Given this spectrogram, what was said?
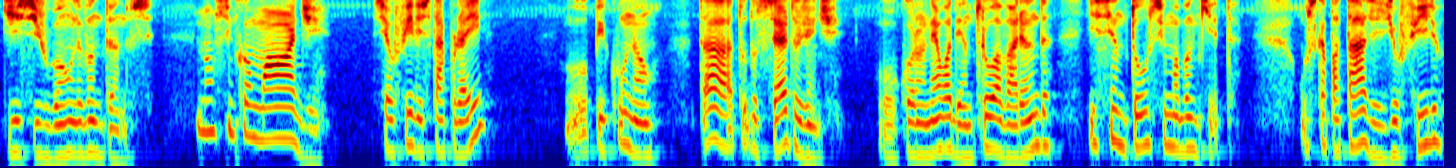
disse João levantando-se. Não se incomode. Seu filho está por aí? O Picu não. Tá tudo certo, gente. O coronel adentrou a varanda e sentou-se em uma banqueta. Os capatazes e o filho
